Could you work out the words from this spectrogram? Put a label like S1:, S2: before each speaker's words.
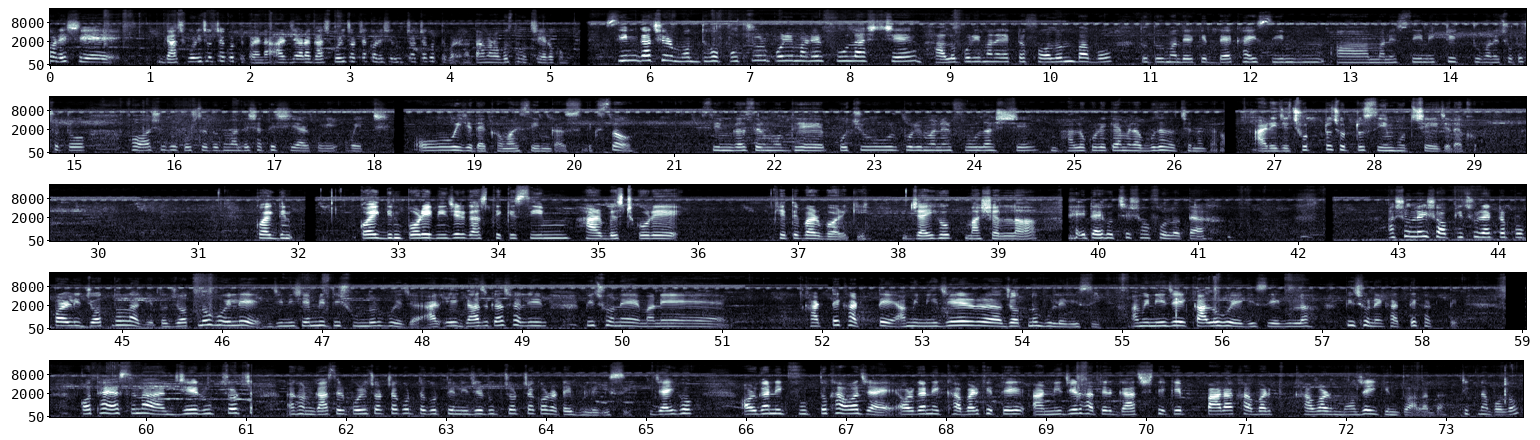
S1: করে সে গাছ পরিচর্যা করতে পারে না, আর যারা গাছ পরিচর্যা করে সে রূপচর্চা করতে পারে না, তা আমার অবস্থা হচ্ছে এরকম। সিম গাছের মধ্যে প্রচুর পরিমাণের ফুল আসছে, ভালো পরিমাণের একটা ফলন পাবো। তো তোমাদেরকে দেখাই সিম মানে সিম একটু একটু মানে ছোট ছোট হওয়া শুরু করছে, তো তোমাদের সাথে শেয়ার করি। ওয়েট ওই যে দেখো আমার সিম গাছ, দেখছ? সিম গাছের মধ্যে প্রচুর পরিমাণের ফুল আসছে, ভালো করে ক্যামেরা বোঝা যাচ্ছে না কেন? আর এই যে ছোট্ট ছোট্ট সিম হচ্ছে, এই যে দেখো। কয়েকদিন কয়েকদিন পরে নিজের গাছ থেকে সিম হারভেস্ট করে খেতে পারব আর কি। যাই হোক মাসাল্লাহ এটাই হচ্ছে সফলতা। আসলে সব কিছুর একটা প্রপারলি যত্ন লাগে। তো যত্ন হইলে জিনিস এমনিতেই সুন্দর হয়ে যায়। আর এই গাছগাছালির পিছনে মানে খাটতে খাটতে আমি নিজের যত্ন ভুলে গেছি। আমি নিজে কালো হয়ে গেছি এগুলা পিছনে খাটতে খাটতে। কথায় আছে না, যে রূপচর্চা এখন গাছের পরিচর্যা করতে করতে নিজের রূপচর্চা করাটাই ভুলে গেছি। যাই হোক অর্গানিক ফুড তো খাওয়া যায়। অর্গানিক খাবার খেতে আর নিজের হাতের গাছ থেকে পাড়া খাবার খাওয়ার মজাই কিন্তু আলাদা। ঠিক না বলো?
